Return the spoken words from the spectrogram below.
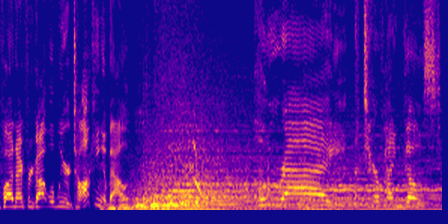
fun, I forgot what we were talking about. All right, a terrifying ghost.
